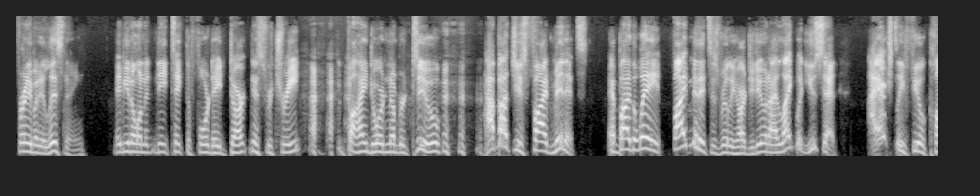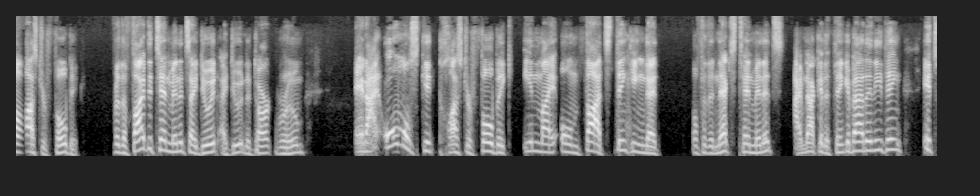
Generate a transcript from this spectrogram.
for anybody listening. Maybe you don't want to take the four day darkness retreat behind door number two. How about just five minutes? And by the way, five minutes is really hard to do. And I like what you said. I actually feel claustrophobic. For the five to 10 minutes I do it, I do it in a dark room. And I almost get claustrophobic in my own thoughts, thinking that, oh, for the next 10 minutes, I'm not going to think about anything. It's,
